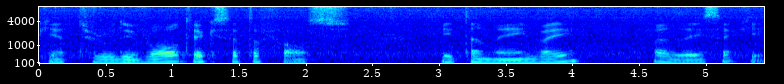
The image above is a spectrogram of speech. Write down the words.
Aqui é true de volta e aqui seta false. E também vai fazer isso aqui.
